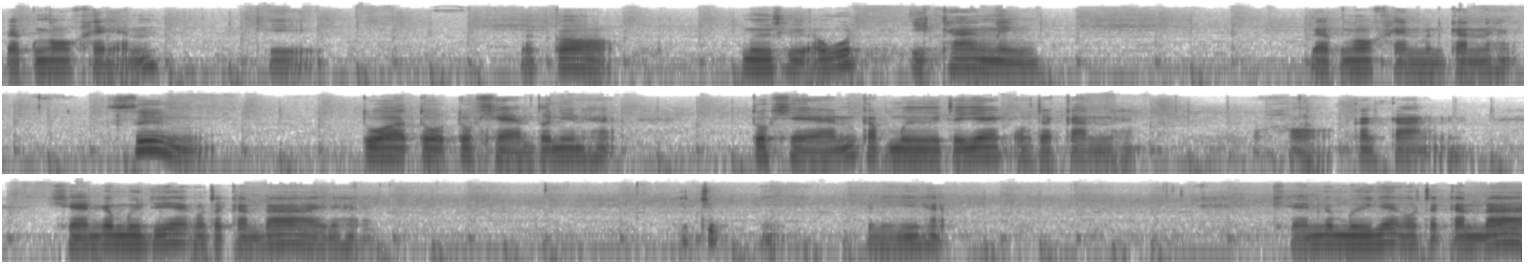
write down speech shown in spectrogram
แบบงอแขน โอเค แล้วก็มือถืออาวุธอีกข้างหนึ่ง แบบงอแขนเหมือนกันนะฮะ ซึ่งตัวตัวตัวแขนตัวนี้นะฮะ ตัวแขนกับมือจะแยกออกจากกันนะฮะ ขอกลางๆนะแขนกับมือจะแยกออกจากกันได้นะฮะจุ๊บเป็นอย่างนี้ฮะ แขนกับมือแยกออกจากกันได้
